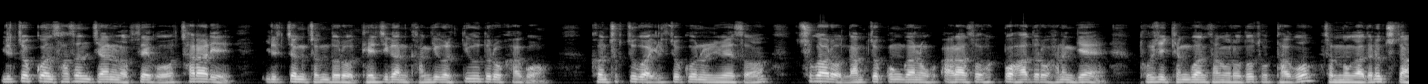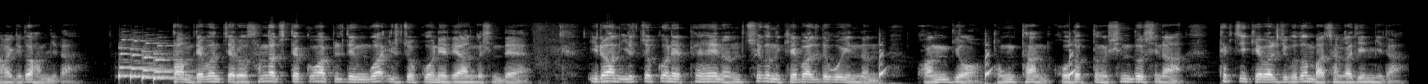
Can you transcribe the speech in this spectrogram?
일조권 사선 제한을 없애고 차라리 일정 정도로 대지간 간격을 띄우도록 하고 건축주가 일조권을 위해서 추가로 남쪽 공간을 알아서 확보하도록 하는 게 도시 경관상으로도 좋다고 전문가들은 주장하기도 합니다. 다음 네 번째로 상가주택 꼬마빌딩과 일조권에 대한 것인데 이러한 일조권의 폐해는 최근 개발되고 있는 광교, 동탄, 고덕 등 신도시나 택지 개발지구도 마찬가지입니다.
